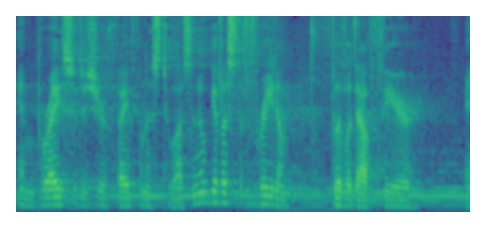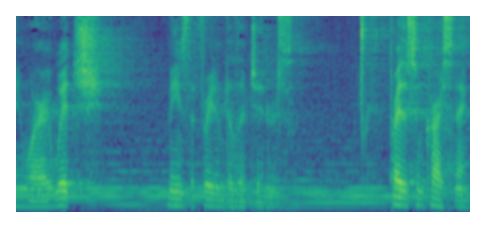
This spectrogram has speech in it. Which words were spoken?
embrace it as your faithfulness to us. And it'll give us the freedom to live without fear and worry, which means the freedom to live generously. Pray this in Christ's name.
